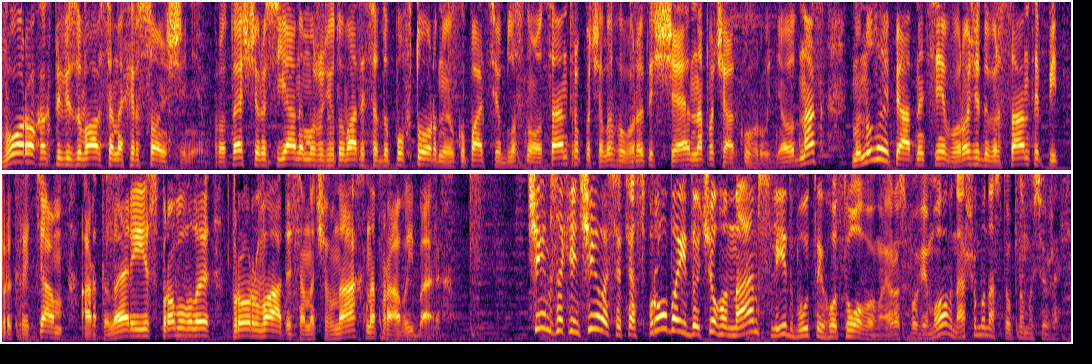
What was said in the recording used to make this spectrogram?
Ворог активізувався на Херсонщині. Про те, що росіяни можуть готуватися до повторної окупації обласного центру, почали говорити ще на початку грудня. Однак минулої п'ятниці ворожі диверсанти під прикриттям артилерії спробували прорватися на човнах на правий берег. Чим закінчилася ця спроба і до чого нам слід бути готовими, розповімо в нашому наступному сюжеті.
